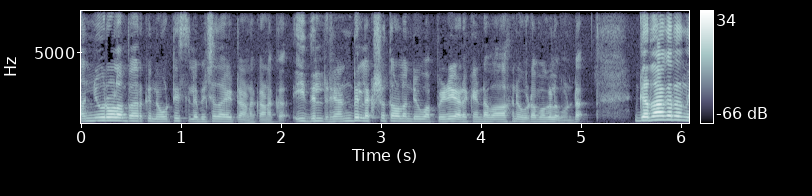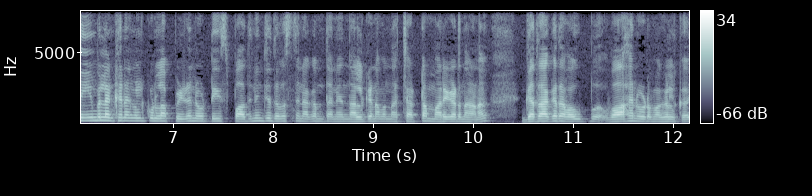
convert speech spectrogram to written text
അഞ്ഞൂറോളം പേർക്ക് നോട്ടീസ് ലഭിച്ചതായിട്ടാണ് കണക്ക്. ഇതിൽ രണ്ട് ലക്ഷത്തോളം രൂപ പിഴയടക്കേണ്ട വാഹന ഉടമകളുമുണ്ട്. ഗതാഗത നിയമലംഘനങ്ങൾക്കുള്ള പിഴ നോട്ടീസ് പതിനഞ്ച് ദിവസത്തിനകം തന്നെ നൽകണമെന്ന ചട്ടം മറികടന്നാണ് ഗതാഗത വകുപ്പ് വാഹന ഉടമകൾക്ക്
